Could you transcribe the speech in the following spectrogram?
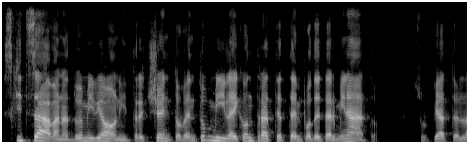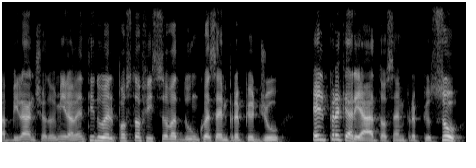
schizzavano a 2.321.000 i contratti a tempo determinato. Sul piatto della bilancia 2022 il posto fisso va dunque sempre più giù e il precariato sempre più su.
